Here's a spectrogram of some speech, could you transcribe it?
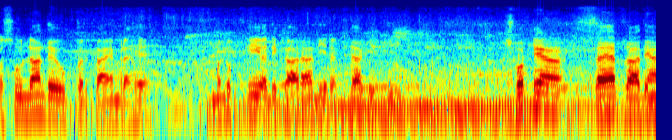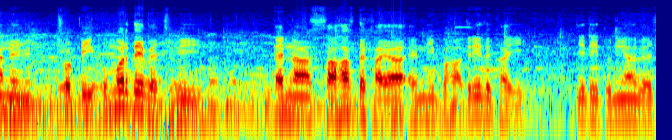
ਅਸੂਲਾਂ ਦੇ ਉੱਪਰ ਕਾਇਮ ਰਹੇ, ਮਨੁੱਖੀ ਅਧਿਕਾਰਾਂ ਦੀ ਰੱਖਿਆ ਕੀਤੀ। ਛੋਟਿਆਂ ਸਾਹਿਬਜ਼ਾਦਿਆਂ ਨੇ ਛੋਟੀ ਉਮਰ ਦੇ ਵਿੱਚ ਵੀ ਇੰਨਾ ਸਾਹਸ ਦਿਖਾਇਆ, ਇੰਨੀ ਬਹਾਦਰੀ ਦਿਖਾਈ, ਜਿਹਦੀ ਦੁਨੀਆ ਵਿੱਚ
